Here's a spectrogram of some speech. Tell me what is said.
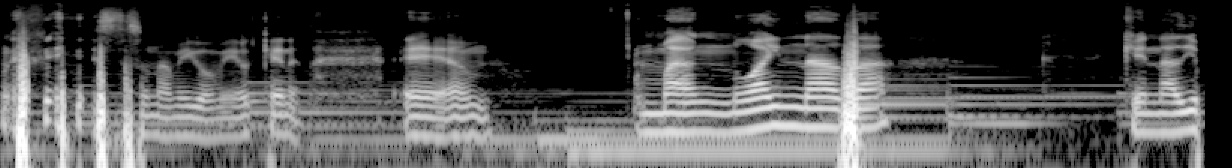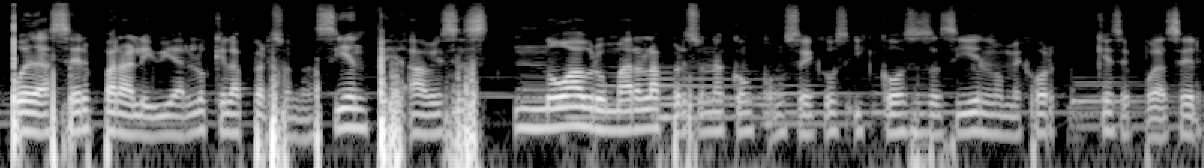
este es un amigo mío Kenneth em, man no hay nada que nadie puede hacer para aliviar lo que la persona siente. A veces no abrumar a la persona con consejos y cosas así en lo mejor que se puede hacer.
